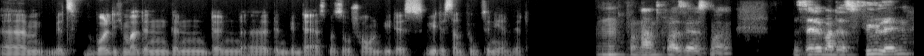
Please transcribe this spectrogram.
ähm, jetzt wollte ich mal den, den, den, äh, den Winter erstmal so schauen, wie das, wie das dann funktionieren wird. Mhm, von Hand quasi erstmal selber das Fühlen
